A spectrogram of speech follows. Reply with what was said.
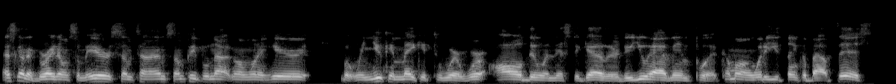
that's gonna grate on some ears sometimes. Some people not gonna want to hear it. But when you can make it to where we're all doing this together, do you have input? Come on, what do you think about this?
